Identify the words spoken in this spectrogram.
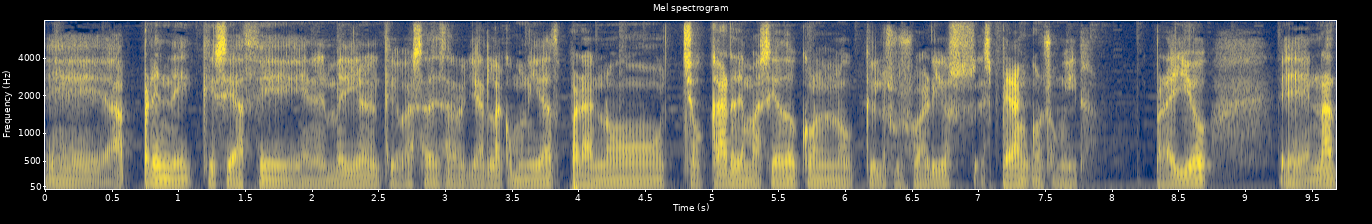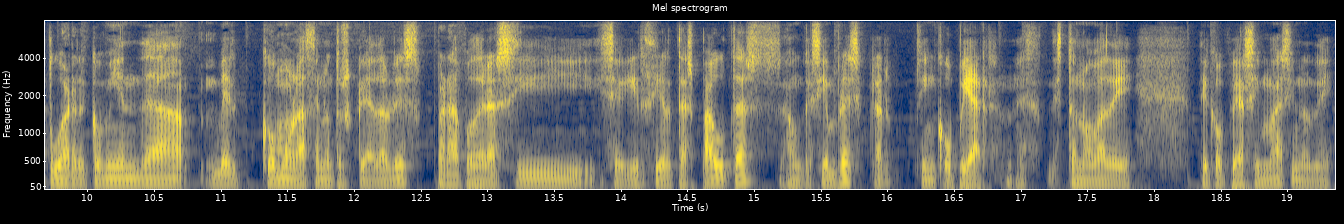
eh, aprende qué se hace en el medio en el que vas a desarrollar la comunidad para no chocar demasiado con lo que los usuarios esperan consumir. Para ello, eh, recomienda ver cómo lo hacen otros creadores para poder así seguir ciertas pautas, aunque siempre es, claro, sin copiar. Esto no va de, copiar sin más, sino de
